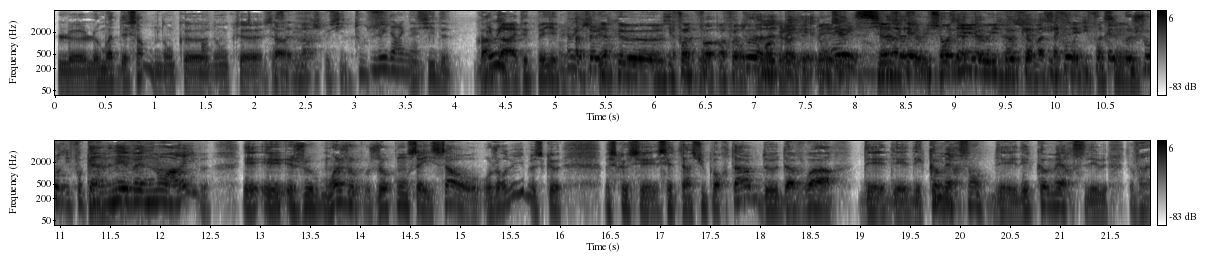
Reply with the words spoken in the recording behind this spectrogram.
le, le, mois de décembre. Donc, euh, donc euh, ça, ça, ne marche que si tous décident d'arrêter de payer. Ah C'est-à-dire que il faut, faut, faut tout arrêter de payer. si la seule solution, c'est qu'il faut, il faut quelque chose, il faut qu'un événement arrive. Et, et je, moi, je, je conseille ça aujourd'hui parce que parce que c'est insupportable de d'avoir des, des, des commerçants, des, des commerces, des, enfin,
